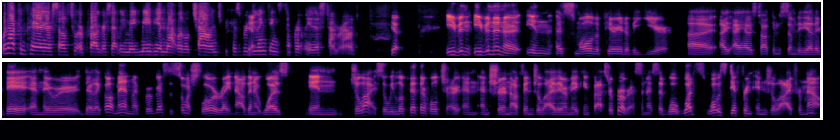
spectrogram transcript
we're not comparing ourselves to our progress that we made maybe in that little challenge because we're yeah. doing things differently this time around. Yep. Even even in a in as small of a period of a year, uh, I, I was talking to somebody the other day and they were they're like, oh man, my progress is so much slower right now than it was in July. So we looked at their whole chart and and sure enough in July they were making faster progress. And I said, "Well, what's what was different in July from now?"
